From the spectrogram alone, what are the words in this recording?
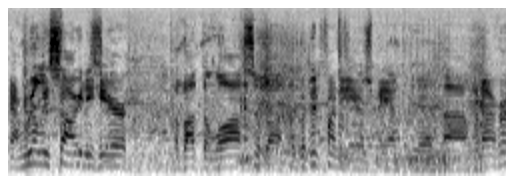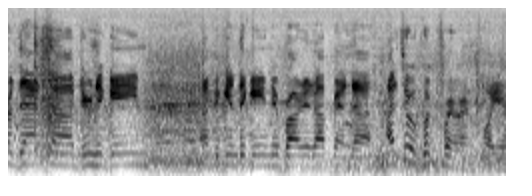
I'm really sorry to hear about the loss of a, of a good friend of yours, man. Yeah. Uh, when I heard that uh, during the game, I began the game, they brought it up, and uh, I threw a quick prayer in for you.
